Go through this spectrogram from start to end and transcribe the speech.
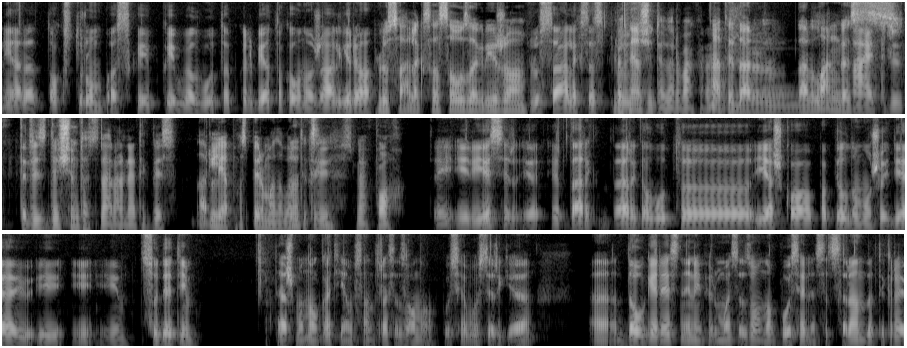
nėra toks trumpas, kaip, kaip galbūt apkalbėto Kauno Žalgerio. Plus Aleksas Sauza grįžo. Plus Aleksas. Plus... Bet nežaidė dar vakar. Ne, tai dar, dar langas. Ai, tri- 30 atsidaro, ne tik tais. Ar Liepos pirmą dabar Nu, tik. tai sme po. Tai ir jis, ir, ir, ir dar, dar galbūt uh, ieško papildomų žaidėjų į, į, į sudėtį. Tai aš manau, kad jiems antrą sezono pusė bus irgi uh, daug geresnė nei pirmo sezono pusė, nes atsiranda tikrai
